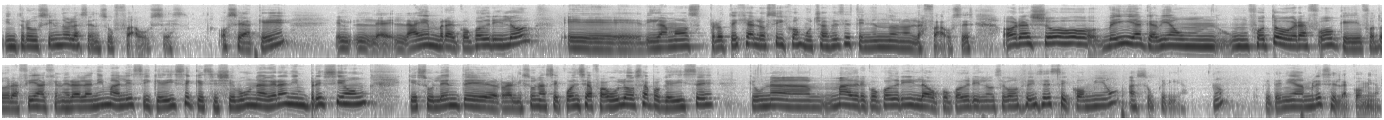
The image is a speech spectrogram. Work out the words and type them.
introduciéndolas en sus fauces. O sea que la, hembra, el cocodrilo, eh, digamos, protege a los hijos muchas veces teniéndolos en las fauces. Ahora yo veía que había un, fotógrafo que fotografía en general animales y que dice que se llevó una gran impresión, que su lente realizó una secuencia fabulosa porque dice que una madre cocodrila o cocodrilo, no sé cómo se dice, se comió a su cría, ¿no? Porque tenía hambre, se la comió.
